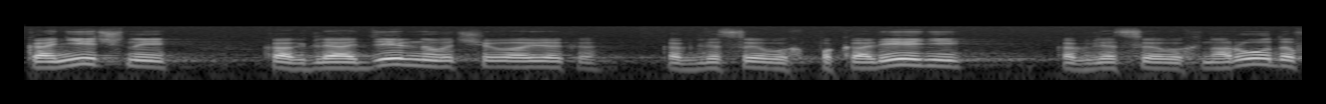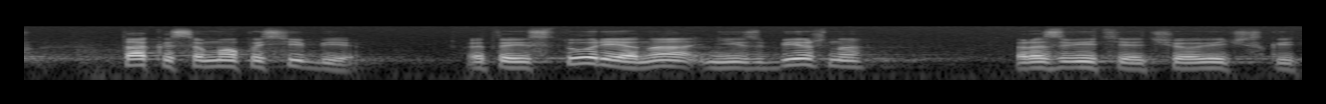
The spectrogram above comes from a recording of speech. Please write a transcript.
конечной как для отдельного человека, как для целых поколений, как для целых народов, так и сама по себе – эта история, она неизбежна развития человеческой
